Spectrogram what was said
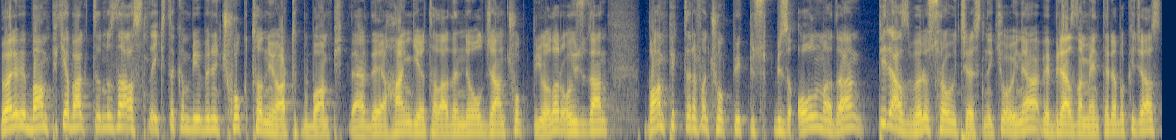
Böyle bir Bumpik'e baktığımızda aslında iki takım birbirini çok tanıyor artık bu Bumpik'lerde. Hangi haritalarda ne olacağını çok biliyorlar. O yüzden Bumpik tarafına çok büyük bir sürpriz olmadan biraz böyle Sorrow içerisindeki oyuna ve biraz da mentale bakacağız.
